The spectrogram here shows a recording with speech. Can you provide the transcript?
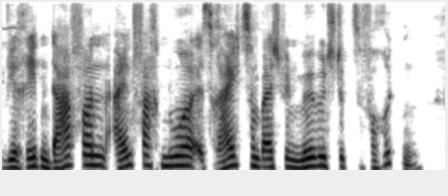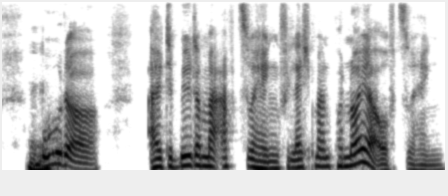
wir reden davon einfach nur, es reicht zum Beispiel ein Möbelstück zu verrücken Mhm. oder alte Bilder mal abzuhängen, vielleicht mal ein paar neue aufzuhängen,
